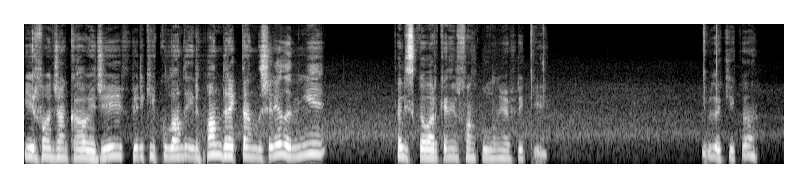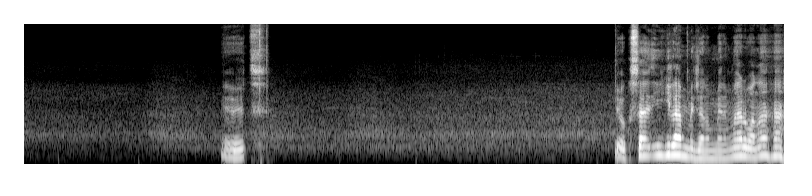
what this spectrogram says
İrfan Can Kahveci. Friki kullandı. İrfan direkten dışarıya da niye Taliska varken İrfan kullanıyor Friki'yi? Bir dakika. Evet. Yok sen ilgilenme canım benim. Ver bana. Heh.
